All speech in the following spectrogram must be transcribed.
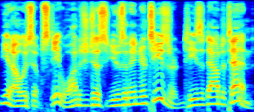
you know, we said, Steve, why don't you just use it in your teaser? Tease it down to 10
